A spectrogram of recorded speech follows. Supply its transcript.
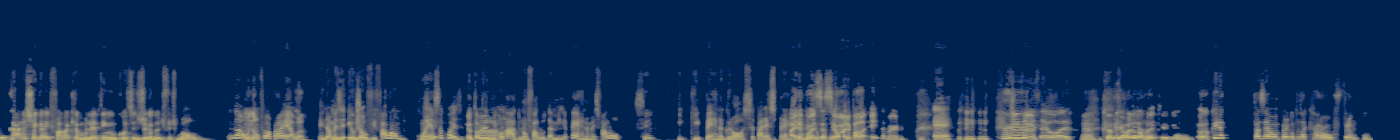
o cara chegar e falar que a mulher tem um coisa de jogador de futebol? Não, não falar pra ela. Não, mas eu já ouvi falando com Sim. essa coisa. Eu também. Do meu lado. Não falou da minha perna, mas falou. Sim. E que perna grossa parece perna Aí depois você se olha e fala, eita merda. É. tipo isso, aí eu olho. É. Tô até olhando aqui agora. Eu queria fazer uma pergunta da Carol Franco.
